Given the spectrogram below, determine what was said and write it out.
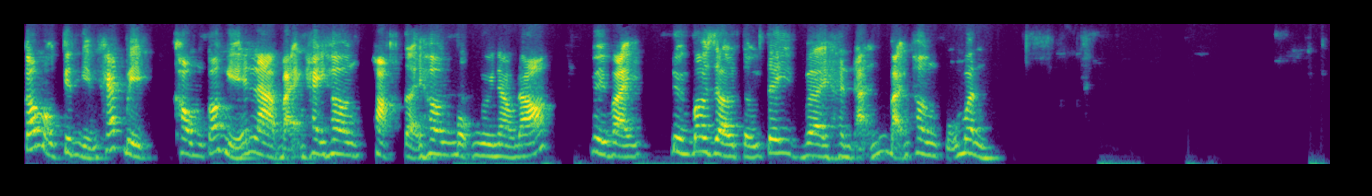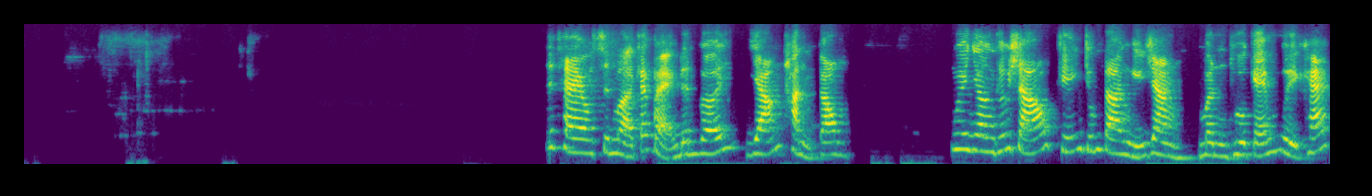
Có một kinh nghiệm khác biệt không có nghĩa là bạn hay hơn hoặc tệ hơn một người nào đó. Vì vậy, đừng bao giờ tự ti về hình ảnh bản thân của mình Tiếp theo, xin mời các bạn đến với dám thành công. Nguyên nhân thứ sáu khiến chúng ta nghĩ rằng mình thua kém người khác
